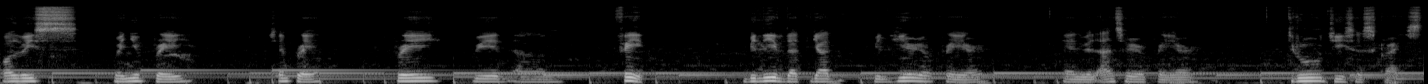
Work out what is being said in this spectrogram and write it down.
always when you pray, syempre, pray with um, faith. Believe that God will hear your prayer and will answer your prayer through Jesus Christ.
